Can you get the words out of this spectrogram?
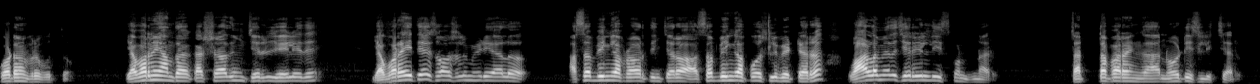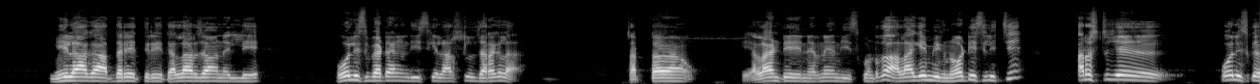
కూటమి ప్రభుత్వం. ఎవరిని అంత కక్ష చర్యలు చేయలేదే? ఎవరైతే సోషల్ మీడియాలో అసభ్యంగా ప్రవర్తించారో అసభ్యంగా పోస్టులు పెట్టారో వాళ్ళ మీద చర్యలు తీసుకుంటున్నారు. చట్టపరంగా నోటీసులు ఇచ్చారు. మీలాగా అర్ధరేత్రి తెల్లారుజామున వెళ్ళి పోలీసు బెటాలియన్ తీసుకెళ్ళి అరెస్టులు జరగల. చట్టం ఎలాంటి నిర్ణయం తీసుకుంటుందో అలాగే మీకు నోటీసులు ఇచ్చి అరెస్ట్ చే పోలీస్కి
